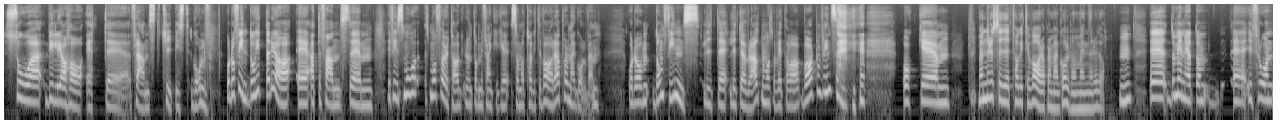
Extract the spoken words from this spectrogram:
Så ville jag ha ett eh, franskt typiskt golv. Och då, fin- då hittade jag eh, att det fanns ehm, det finns små, små företag runt om i Frankrike som har tagit tillvara på de här golven. Och de, de finns lite, lite överallt, man måste bara veta var, vart de finns. och ehm, Men när du säger tagit tillvara på de här golven, vad menar du då? Mm. Eh, då menar jag att de eh, ifrån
